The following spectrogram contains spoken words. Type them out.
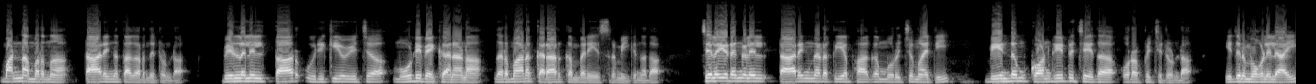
മണ്ണമർന്ന് ടാറിങ് തകർന്നിട്ടുണ്ട്. വിള്ളലിൽ താർ ഉരുക്കിയൊഴിച്ച് മൂടിവെക്കാനാണ് നിർമ്മാണ കരാർ കമ്പനി ശ്രമിക്കുന്നത്. ചിലയിടങ്ങളിൽ ടാറിങ് നടത്തിയ ഭാഗം മുറിച്ചുമാറ്റി വീണ്ടും കോൺക്രീറ്റ് ചെയ്ത് ഉറപ്പിച്ചിട്ടുണ്ട്. ഇതിനു മുകളിലായി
